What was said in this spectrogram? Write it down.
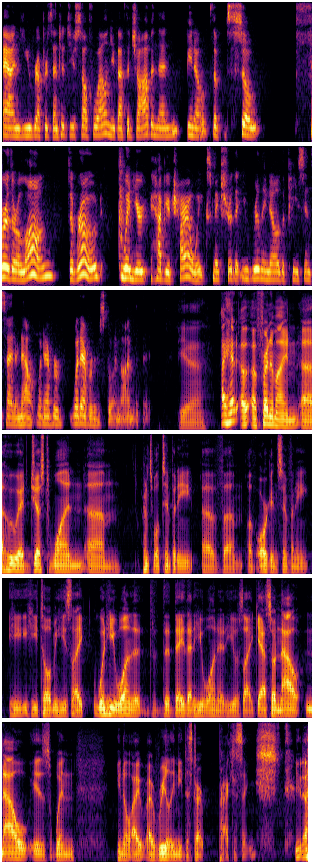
and you represented yourself well and you got the job. And then, you know, the so further along the road, when you have your trial weeks, make sure that you really know the piece inside and out, whatever whatever is going on with it. Yeah, I had a, a friend of mine uh, who had just won um, principal timpani of um, of Oregon Symphony. He he told me he's like when he won it, the, the day that he won it, he was like, yeah. So now now is when you know I, I really need to start practicing. You know,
